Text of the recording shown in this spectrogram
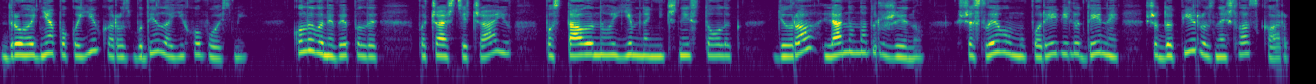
Другого дня покоївка розбудила їх о восьмій. Коли вони випили по чашці чаю, поставленого їм на нічний столик, Дюра глянув на дружину в щасливому пориві людини, що допіру знайшла скарб,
